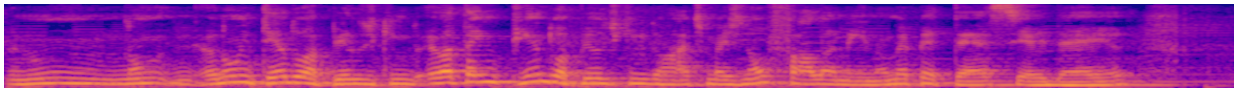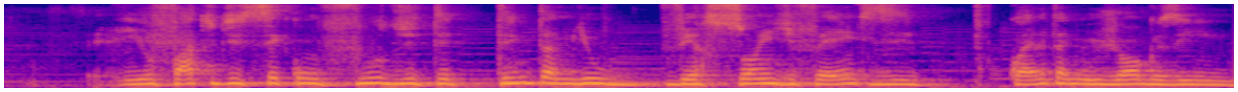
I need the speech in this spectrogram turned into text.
Eu não, não, eu não entendo o apelo de Kingdom Eu até entendo o apelo de Kingdom Hearts, mas não fala a mim, não me apetece a ideia. E o fato de ser confuso, de ter 30 mil versões diferentes e 40 mil jogos em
